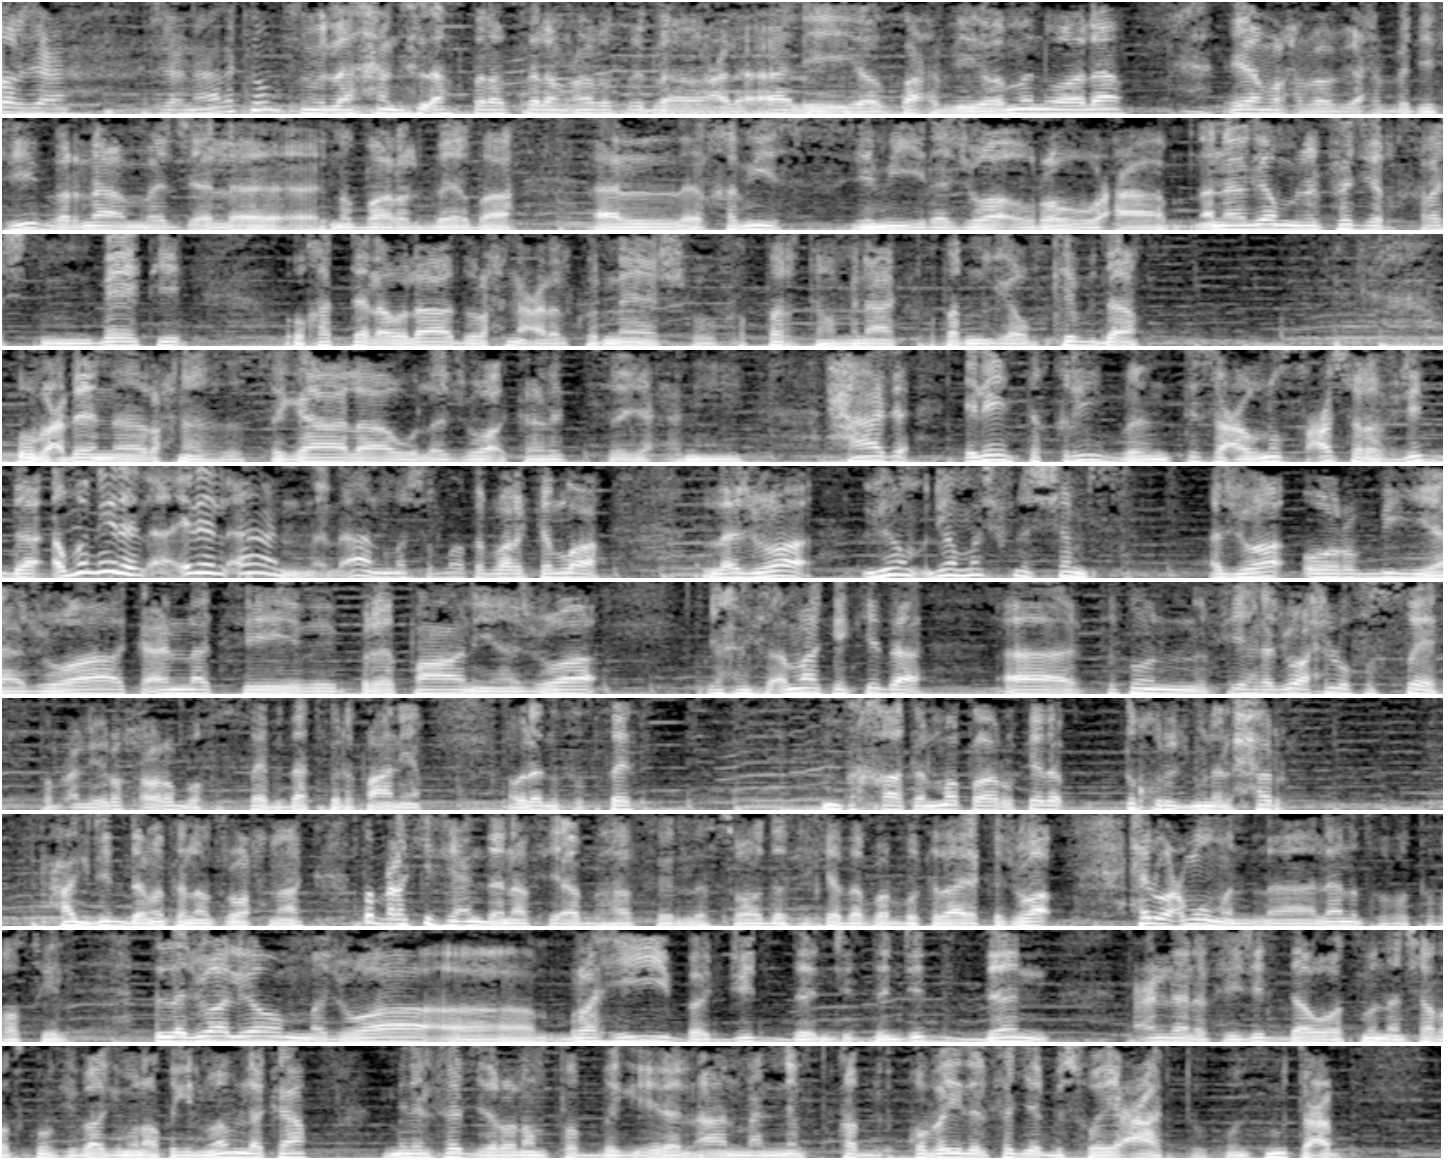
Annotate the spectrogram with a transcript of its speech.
الله رجع رجعنا لكم. بسم الله الحمد لله والصلاة والسلام على رسول الله وعلى آله وصحبه ومن والاه. يا مرحبا بأحبتي في برنامج النظارة البيضاء. الخميس جميل أجواء روعة. أنا اليوم من الفجر خرجت من بيتي وأخذت الأولاد ورحنا على الكورنيش وفطرتهم هناك. فطرنا اليوم كبدة. وبعدين رحنا السقالة والأجواء كانت يعني حاجة إلين تقريبا تسعة ونص عشرة في جدة. أظن إلى إلى الآن الآن ما شاء الله تبارك الله. الأجواء اليوم اليوم ما شفنا الشمس. أجواء أوروبية أجواء كأنك في بريطانيا أجواء يعني في أماكن كذا آه تكون فيها الأجواء حلوة في الصيف. طبعا يروح أوروبا في الصيف بالذات بريطانيا اولادهم في الصيف مسخات المطر وكذا تخرج من الحر. حق جدة مثلا تروح هناك. طبعا أكيد في عندنا في أبها في السوداء في كذا برضو كذلك أجواء حلوة عموما. لا ندخل في التفاصيل. الأجواء اليوم أجواء آه، رهيبة جدا جدا جدا عندنا في جدة وأتمنى إن شاء الله تكون في باقي مناطق المملكة. من الفجر وأنا مطبق إلى الآن مع نمت قبل قبيل الفجر بسويعات وكنت متعب.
